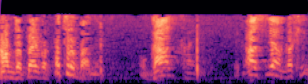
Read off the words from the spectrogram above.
ہم تو پیٹ پر پتھر باندھیں وہ گھاس کھائیں اسلحہ ہم رکھیں۔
